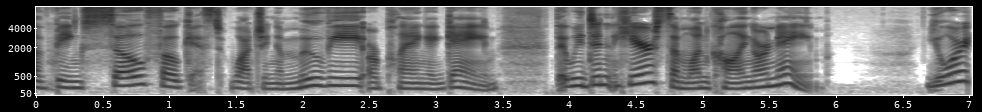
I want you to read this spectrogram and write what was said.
of being so focused watching a movie or playing a game that we didn't hear someone calling our name your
